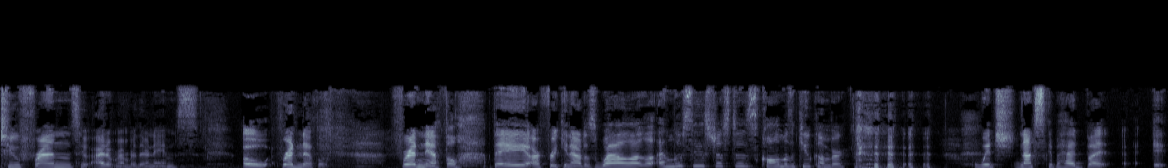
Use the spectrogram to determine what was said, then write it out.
two friends who I don't remember their names, Oh, Fred and Ethel. Fred and Ethel, they are freaking out as well. And Lucy's just as calm as a cucumber. which not to skip ahead, but it,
